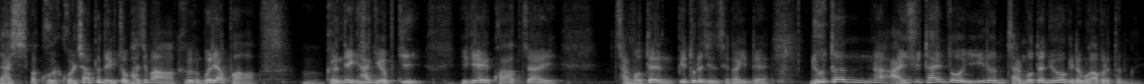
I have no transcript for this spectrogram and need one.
야, 씨발, 골치 아픈 얘기 좀 하지 마. 그거는 머리 아파. 어, 그런 얘기 하기 없기. 이게 과학자의 잘못된 삐뚤어진 생각인데, 뉴턴이나 아인슈타인도 이런 잘못된 유혹에 넘어가 버렸다는 거예요.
